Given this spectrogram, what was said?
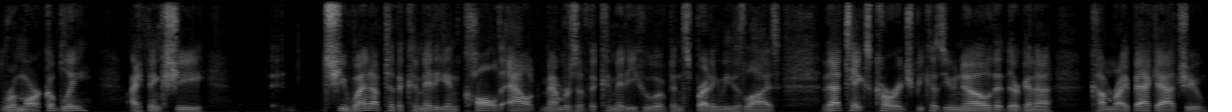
remarkably. I think she she went up to the committee and called out members of the committee who have been spreading these lies. That takes courage because you know that they're going to come right back at you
